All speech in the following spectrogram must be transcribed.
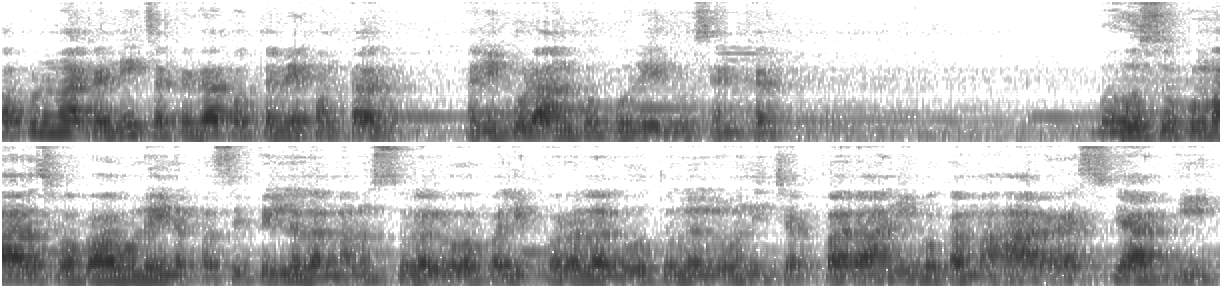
అప్పుడు నాకన్నీ చక్కగా కొత్తవే కొంటారు అని కూడా అనుకోకూలేదు శంకర్. బహు సుకుమార స్వభావులైన పసిపిల్లల మనస్సుల లోపలి పొరల లోతులలోని చెప్పరాని ఒక మహారహస్యాన్ని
